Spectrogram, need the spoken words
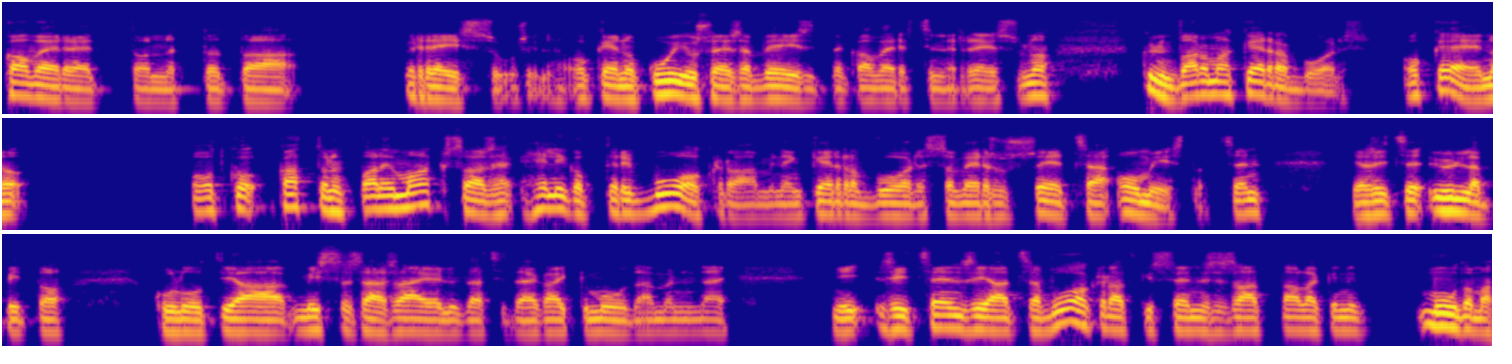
kavereet tuonne tota, reissuun sille? Okei, no kuin usein sä veisit ne kaverit sinne reissuun? No kyllä nyt varmaan kerran vuodessa. Okei, no ootko katsonut paljon maksaa se helikopterin vuokraaminen kerran vuodessa versus se, että sä omistat sen, ja sitten se ylläpitokulut ja missä sä säilytät sitä ja kaikki muu tämmöinen näin. Niin sitten sen sijaan, että sä vuokraatkin sen, niin se saattaa ollakin nyt muutama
